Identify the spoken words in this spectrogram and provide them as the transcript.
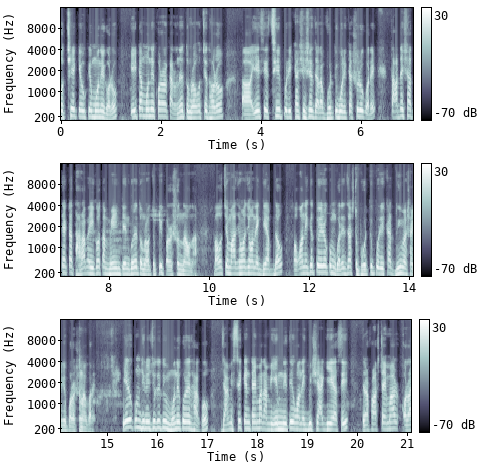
হচ্ছে কেউ কেউ মনে করো। এইটা মনে করার কারণে তোমরা হচ্ছে ধরো এসএসসি পরীক্ষা শেষে যারা ভর্তি পরীক্ষা শুরু করে, তাদের সাথে একটা ধারাবাহিকতা মেনটেন করে তোমরা হচ্ছে প্রিপারেশন নাও না। বা হচ্ছে মাঝে মাঝে অনেক গ্যাপ দাও। বা অনেকে তো এরকম করে জাস্ট ভর্তি পরীক্ষার দুই মাস আগে পড়াশোনা করে। এরকম জিনিস যদি তুমি মনে করে থাকো যে আমি সেকেন্ড টাইমার আমি এমনিতেই অনেক বেশি এগিয়ে আছি, যারা ফার্স্ট টাইমার ওরা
